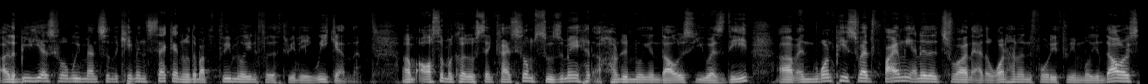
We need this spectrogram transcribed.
Uh, the BTS film we mentioned came in second with about 3 million for the three-day weekend. Um, also, Makoto Shinkai's film Suzume hit 100 million dollars USD, um, and One Piece Red finally ended its run at 143 million dollars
